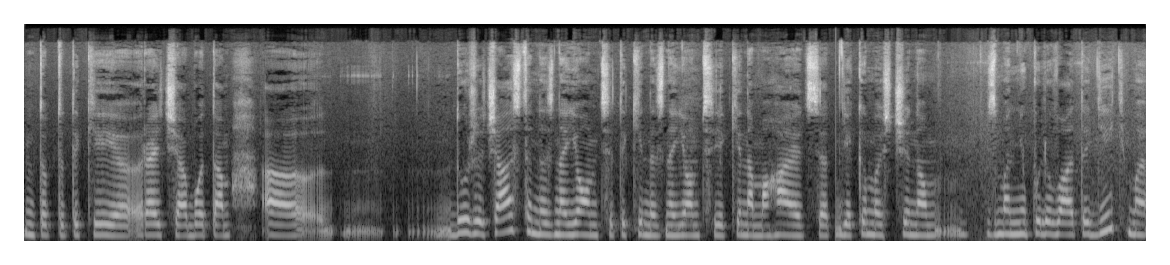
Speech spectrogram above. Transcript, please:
Ну, тобто такі речі, або там. А, Дуже часто незнайомці, такі незнайомці, які намагаються якимось чином зманіпулювати дітьми,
